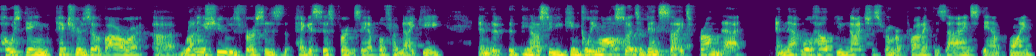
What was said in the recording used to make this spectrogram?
posting pictures of our uh, running shoes versus the Pegasus, for example, from Nike. And the, the, you know, so you can glean all sorts of insights from that, and that will help you not just from a product design standpoint,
